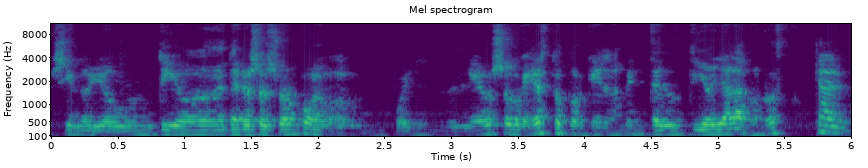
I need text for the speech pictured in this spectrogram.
Siendo yo un tío heterosexual, pues, pues, leo sobre esto porque la mente de un tío ya la conozco. Claro.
